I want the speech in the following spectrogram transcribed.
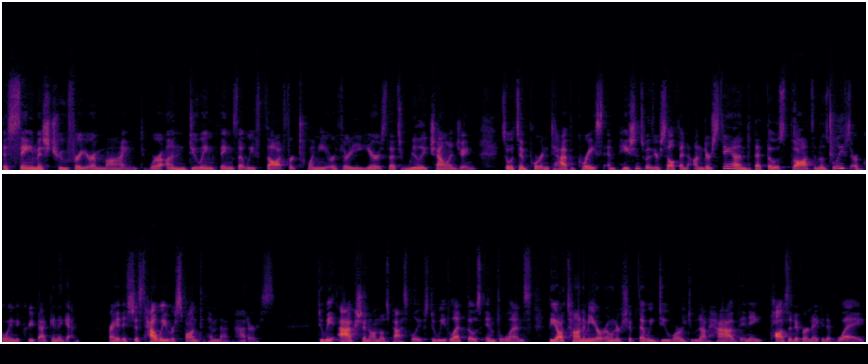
The same is true for your mind. We're undoing things that we've thought for 20 or 30 years. That's really challenging. So it's important to have grace and patience with yourself and understand that those thoughts and those beliefs are going to creep back in again, right? It's just how we respond to them that matters. Do we action on those past beliefs? Do we let those influence the autonomy or ownership that we do or do not have in a positive or negative way?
